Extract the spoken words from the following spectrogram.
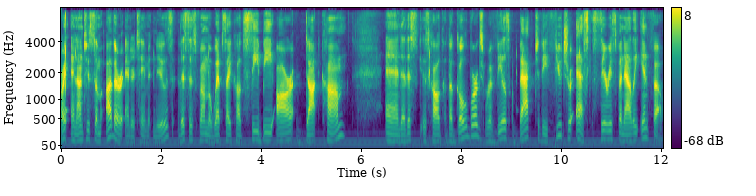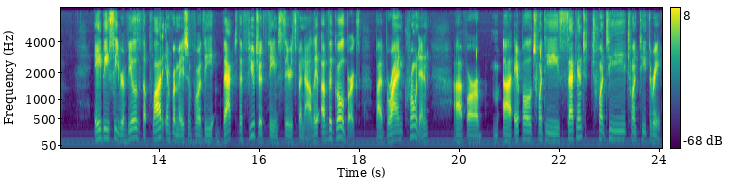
All right, and on to some other entertainment news. This is from a website called CBR.com. And uh, this is called The Goldbergs Reveals Back to the Future esque series finale info. ABC reveals the plot information for the Back to the Future themed series finale of The Goldbergs by Brian Cronin uh, for uh, April 22nd, 2023.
